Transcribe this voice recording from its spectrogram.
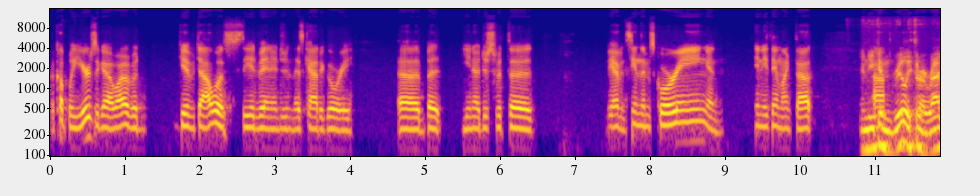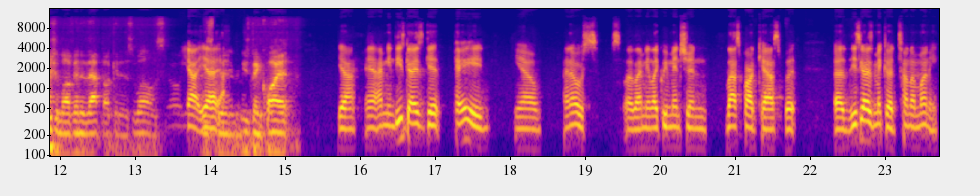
a couple of years ago, I would give Dallas the advantage in this category. Uh, but you know, just with the we haven't seen them scoring and anything like that. And you can um, really throw Radulov into that bucket as well. Oh yeah, yeah. He's been, he's been quiet. Yeah, and I mean these guys get paid. You know, I know. I mean, like we mentioned last podcast, but uh, these guys make a ton of money.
